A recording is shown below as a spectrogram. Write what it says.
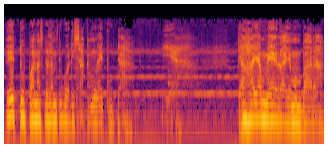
Itu panas dalam tubuh Adisaka mulai pudar. Ya. Cahaya merah yang membara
